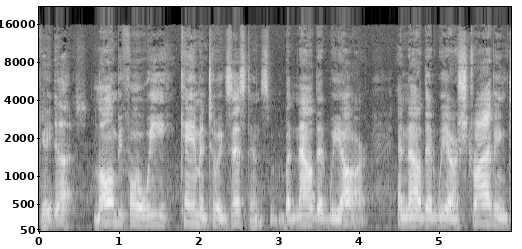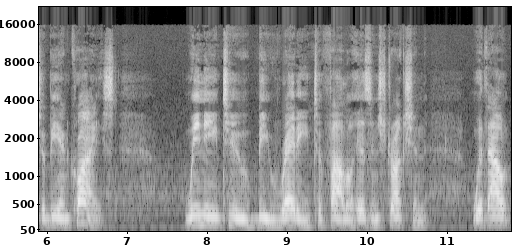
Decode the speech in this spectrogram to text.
He does. Long before we came into existence, but now that we are, and now that we are striving to be in Christ, we need to be ready to follow His instruction without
